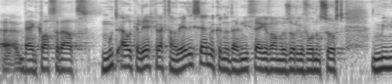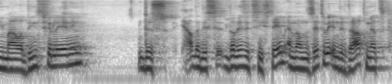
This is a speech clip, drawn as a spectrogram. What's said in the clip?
Uh, bij een klasraad moet elke leerkracht aanwezig zijn. We kunnen daar niet zeggen van we zorgen voor een soort minimale dienstverlening. Dus ja, dat is, dat is het systeem. En dan zitten we inderdaad met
